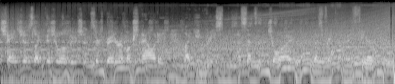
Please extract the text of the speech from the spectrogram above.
changes like visual illusions, there's greater emotionality like increased a sense of joy, less frequently fear.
